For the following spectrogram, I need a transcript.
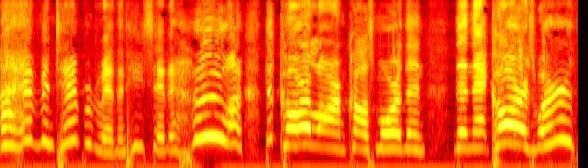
I have been tampered with. And he said, Who? The car alarm costs more than, than that car is worth.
